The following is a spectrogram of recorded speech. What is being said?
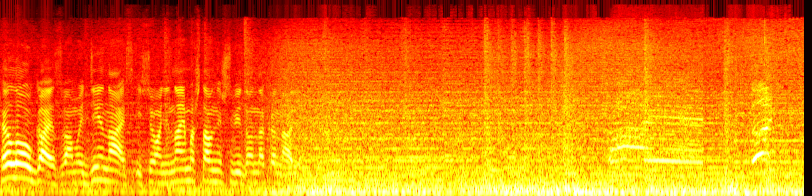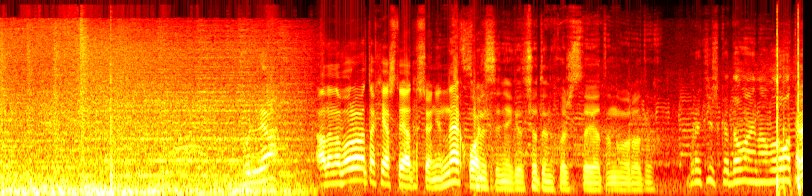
Hello guys, з вами D-Nice і сьогодні наймасштабніше відео на каналі. Бля. Але на воротах я стояти сьогодні не В хочу. смысле, Нікіт, що ти не хочеш стояти на воротах? Братішка, давай на ворота.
